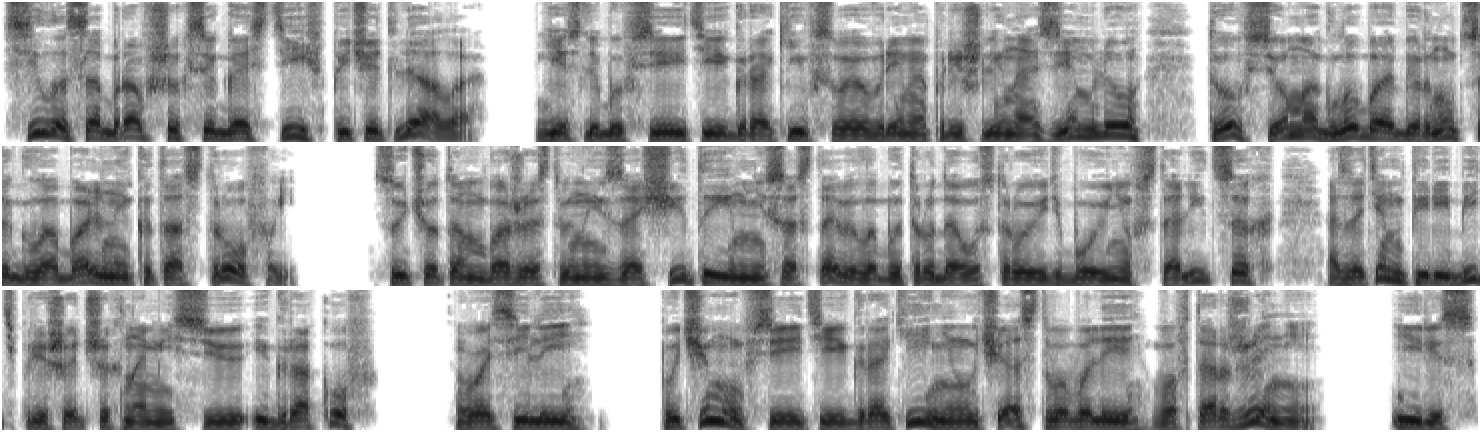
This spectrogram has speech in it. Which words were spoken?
сила собравшихся гостей впечатляла. Если бы все эти игроки в свое время пришли на Землю, то все могло бы обернуться глобальной катастрофой. С учетом божественной защиты им не составило бы труда устроить бойню в столицах, а затем перебить пришедших на миссию игроков. Василий Почему все эти игроки не участвовали во вторжении? Ирис,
